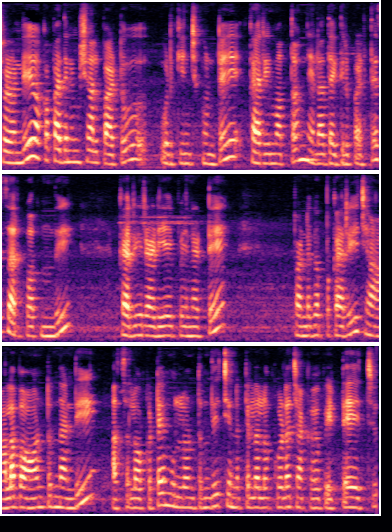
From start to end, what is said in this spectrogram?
చూడండి ఒక పది నిమిషాల పాటు ఉడికించుకుంటే కర్రీ మొత్తం ఇలా దగ్గర పడితే సరిపోతుంది. కర్రీ రెడీ అయిపోయినట్టే. పండుగప్ప కర్రీ చాలా బాగుంటుందండి. అసలు ఒకటే ముళ్ళు ఉంటుంది. చిన్నపిల్లలకు కూడా చక్కగా పెట్టేయచ్చు.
